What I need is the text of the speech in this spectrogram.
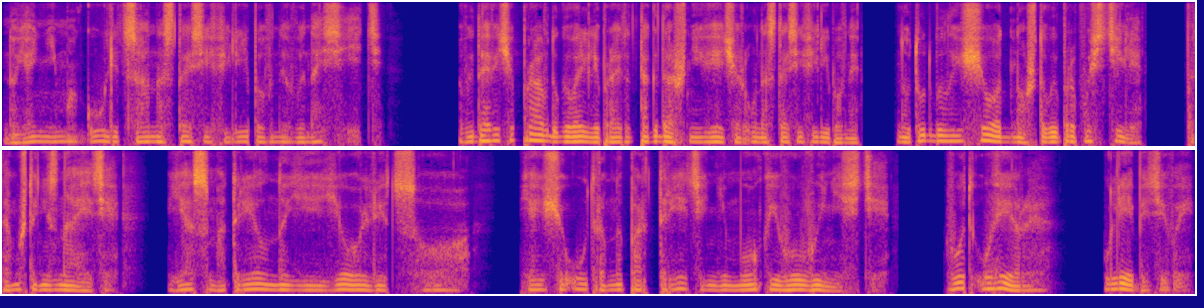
но я не могу лица Анастасии Филипповны выносить. Вы давеча правду говорили про этот тогдашний вечер у Настасьи Филипповны, но тут было еще одно, что вы пропустили, потому что не знаете. Я смотрел на ее лицо. Я еще утром на портрете не мог его вынести. Вот у Веры, у Лебедевой,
